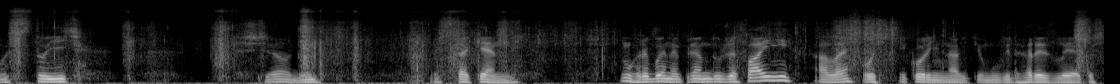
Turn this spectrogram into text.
Ось стоїть ще один ось такенний. Ну, гриби не прям дуже файні, але ось і корінь навіть йому відгризли якось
